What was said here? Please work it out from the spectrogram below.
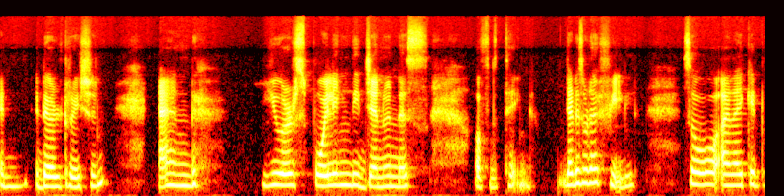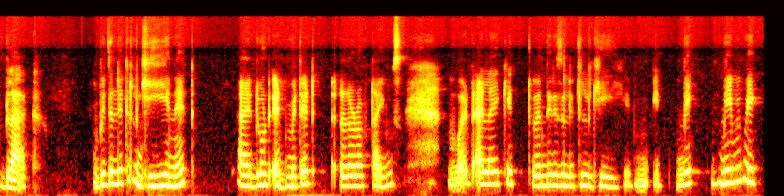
an adulteration and you are spoiling the genuineness of the thing. That is what I feel. So I like it black with a little ghee in it. I don't admit it a lot of times, but I like it when there is a little ghee. It, make maybe make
